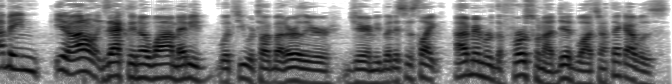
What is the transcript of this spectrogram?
I mean, you know, I don't exactly know why. Maybe what you were talking about earlier, Jeremy. But it's just like I remember the first one I did watch. And I think I was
